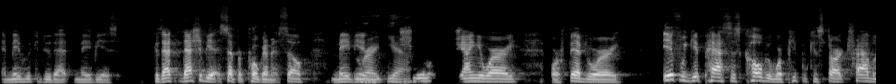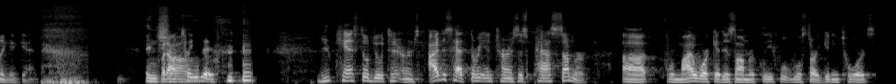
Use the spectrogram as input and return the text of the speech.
and maybe we could do that maybe as because that that should be a separate program itself. Maybe in yeah. January or February if we get past this COVID where people can start traveling again. But I'll tell you this: you can still do it to interns. I just had three interns this past summer. Uh, for my work at Islamic Relief, we'll, start getting towards.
